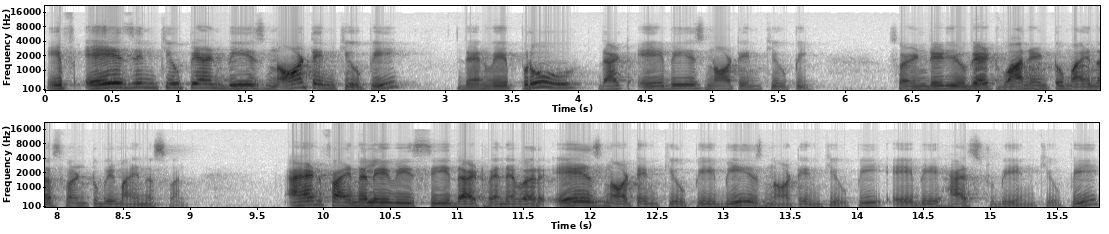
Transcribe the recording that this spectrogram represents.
If A is in QP and B is not in QP then we prove that AB is not in QP. So, indeed you get 1 into minus 1 to be minus 1. And finally, we see that whenever A is not in QP, B is not in QP, AB has to be in QP.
